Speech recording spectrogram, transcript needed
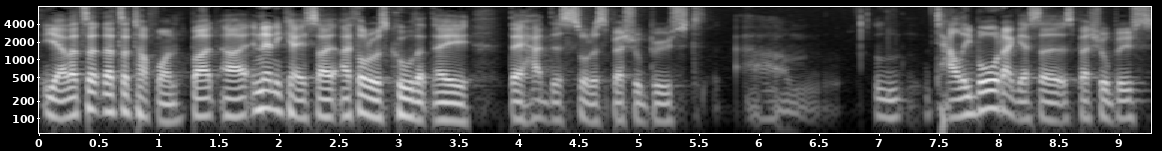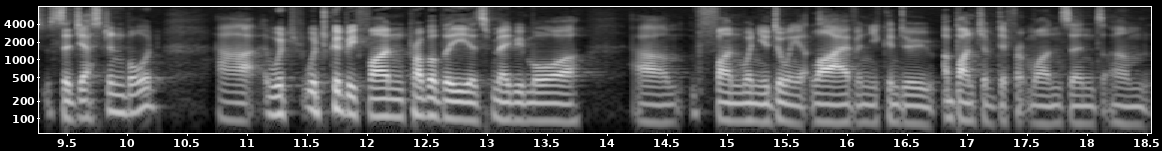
yeah, that's a that's a tough one. But uh, in any case, I, I thought it was cool that they they had this sort of special boost um, tally board, I guess, a special boost suggestion board, uh, which which could be fun. Probably it's maybe more um, fun when you're doing it live, and you can do a bunch of different ones. And um,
